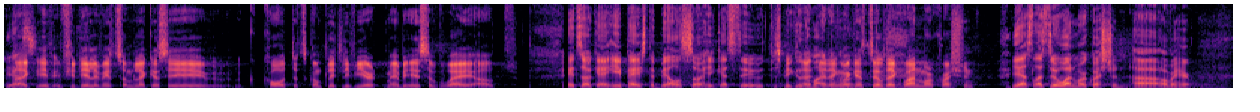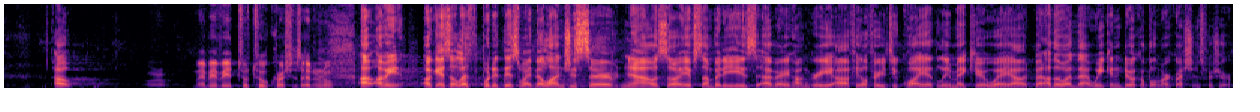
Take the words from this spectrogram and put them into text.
yes. Like if, if you're dealing with some legacy code that's completely weird, maybe it's a way out. It's okay. He pays the bill, so he gets to speak to the I, microphone. I think we can still take one more question. Yes, let's do one more question uh, over here. Oh, Maybe we two, two questions, I don't know. Uh, I mean, okay, so let's put it this way. The lunch is served now, so if somebody is uh, very hungry, uh, feel free to quietly make your way out. But other than that, we can do a couple more questions for sure.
